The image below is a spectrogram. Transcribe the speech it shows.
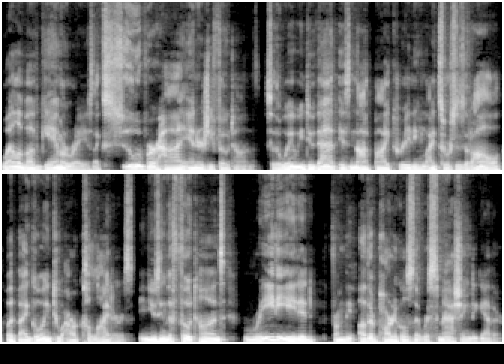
well above gamma rays, like super high energy photons. So the way we do that is not by creating light sources at all, but by going to our colliders and using the photons radiated from the other particles that we're smashing together.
